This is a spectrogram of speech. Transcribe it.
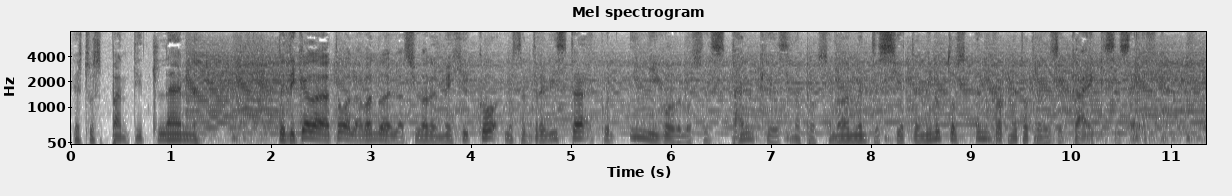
Esto es Pantitlán. Dedicada a toda la banda de la Ciudad de México, nuestra entrevista con Íñigo de los Estanques en aproximadamente 7 minutos en Rocknet a través de KXSF.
